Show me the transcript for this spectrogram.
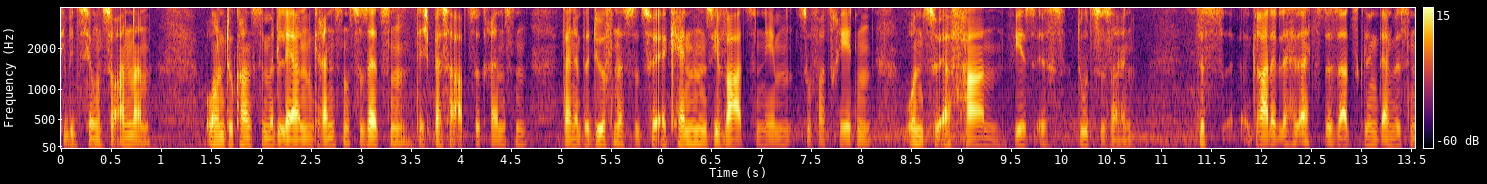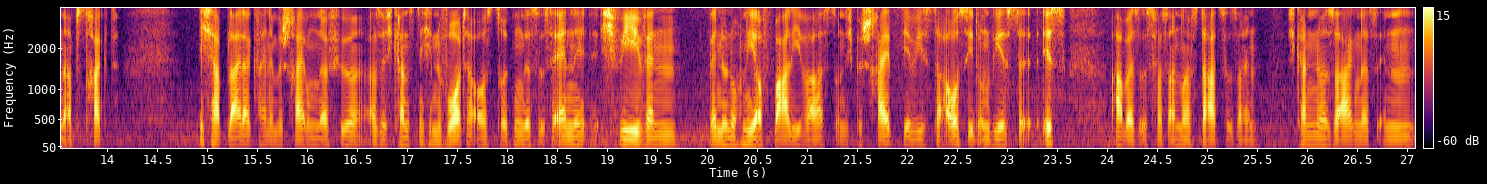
die Beziehung zu anderen und du kannst damit lernen, Grenzen zu setzen, dich besser abzugrenzen, deine Bedürfnisse zu erkennen, sie wahrzunehmen, zu vertreten und zu erfahren, wie es ist, du zu sein. Das, gerade der letzte Satz klingt ein bisschen abstrakt. Ich habe leider keine Beschreibung dafür. Also ich kann es nicht in Worte ausdrücken. Das ist ähnlich wie wenn, wenn du noch nie auf Bali warst und ich beschreibe dir, wie es da aussieht und wie es da ist, aber es ist was anderes da zu sein. Ich kann nur sagen, dass in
